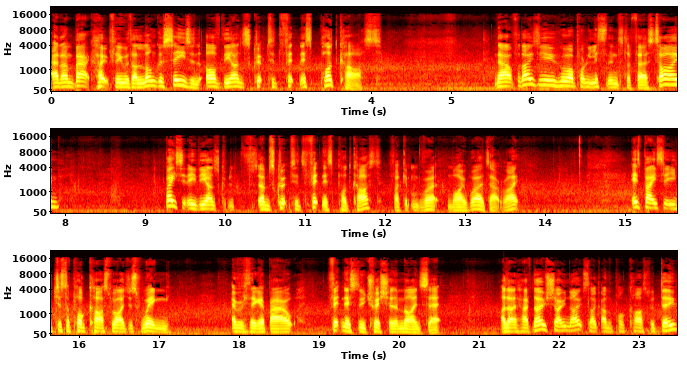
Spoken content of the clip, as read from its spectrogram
And I'm back, hopefully, with a longer season of the Unscripted Fitness Podcast. Now, for those of you who are probably listening to the first time, basically, the Unscripted Fitness Podcast, if I get my words out right, is basically just a podcast where I just wing everything about fitness, nutrition, and mindset I don't have no show notes like other podcasts would do.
